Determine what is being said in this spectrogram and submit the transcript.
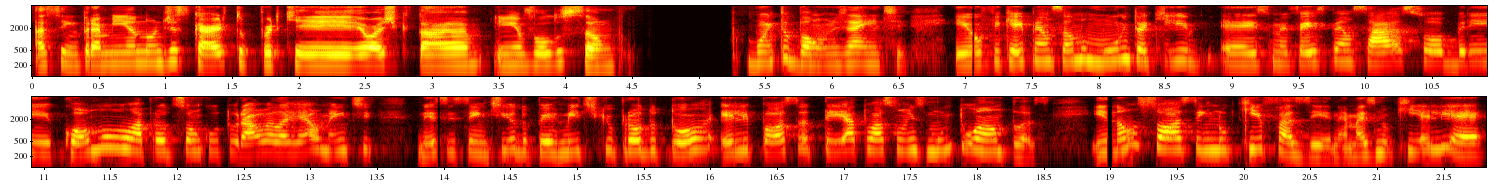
assim, para mim eu não descarto, porque eu acho que está em evolução. Muito bom, gente. Eu fiquei pensando muito aqui, é, isso me fez pensar sobre como a produção cultural, ela realmente nesse sentido, permite que o produtor ele possa ter atuações muito amplas e não só assim no que fazer, né, mas no que ele é.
